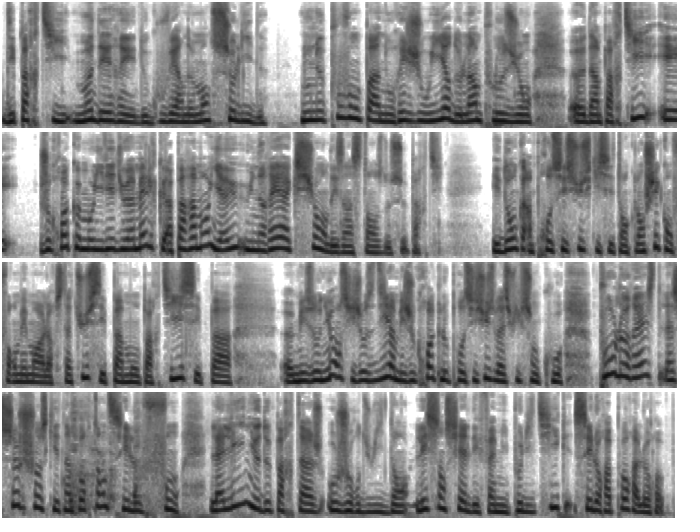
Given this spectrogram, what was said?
des partis modérés de gouvernement solides. Nous ne pouvons pas nous réjouir de l'implosion euh, d'un parti et je crois comme Olivier Duhamel qu'apparemment il y a eu une réaction des instances de ce parti. Et donc un processus qui s'est enclenché conformément à leur statut. C'est pas mon parti, c'est pas euh, mes oignons, si j'ose dire, mais je crois que le processus va suivre son cours. Pour le reste, la seule chose qui est importante, c'est le fond. La ligne de partage aujourd'hui dans l'essentiel des familles politiques, c'est le rapport à l'Europe.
